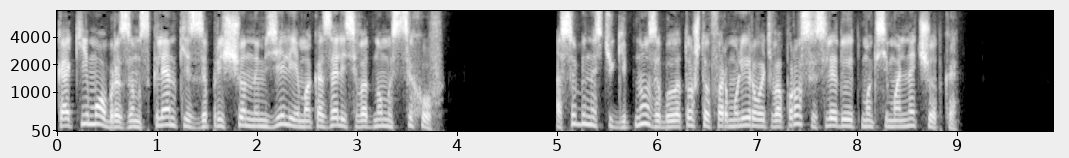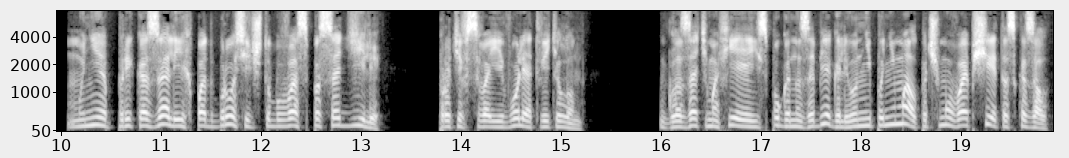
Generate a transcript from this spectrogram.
«Каким образом склянки с запрещенным зельем оказались в одном из цехов?» Особенностью гипноза было то, что формулировать вопросы следует максимально четко. «Мне приказали их подбросить, чтобы вас посадили», — против своей воли ответил он. Глаза Тимофея испуганно забегали, он не понимал, почему вообще это сказал.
